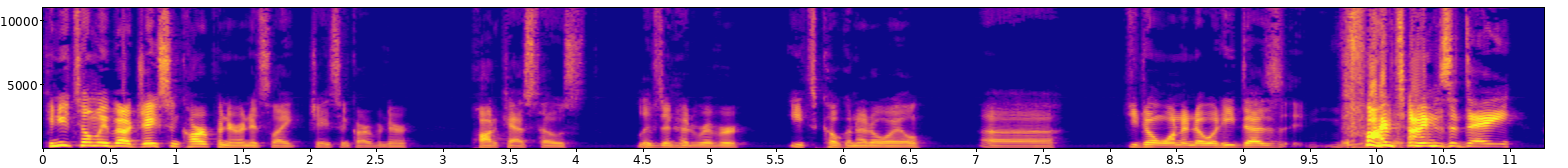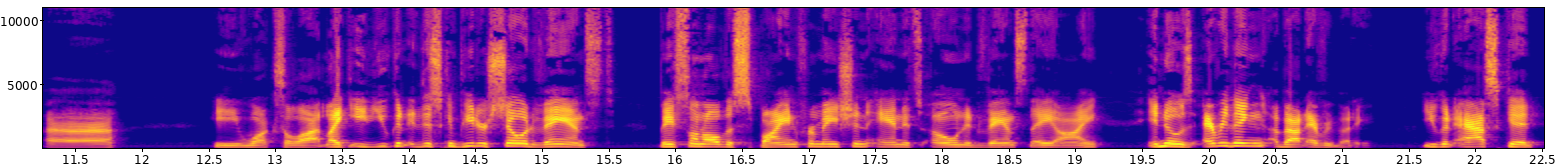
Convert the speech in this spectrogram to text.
Can you tell me about Jason Carpenter? And it's like, Jason Carpenter, podcast host, lives in Hood River, eats coconut oil. Uh, you don't want to know what he does five times a day. Uh, he walks a lot. Like you can, this computer's so advanced based on all the spy information and its own advanced AI it knows everything about everybody. You can ask it,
